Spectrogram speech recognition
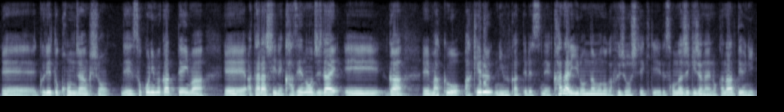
えーグレートコンジャンクションで、そこに向かって今、え新しいね、風の時代、えが、え幕を開けるに向かってですね、かなりいろんなものが浮上してきている、そんな時期じゃないのかなっていうふうに、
